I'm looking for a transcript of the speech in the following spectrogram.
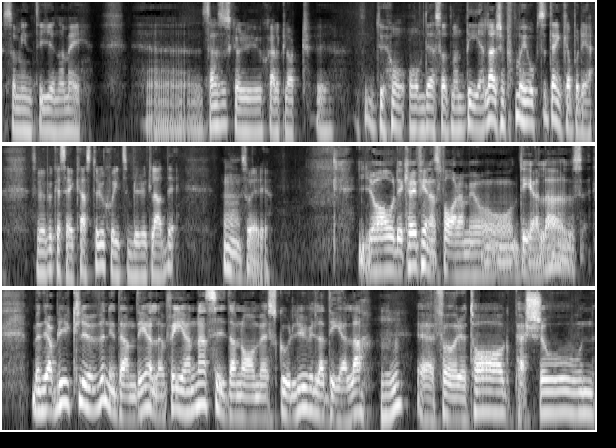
Som inte gynnar mig. Eh, sen så ska du ju självklart eh, du, om det är så att man delar så får man ju också tänka på det. Som jag brukar säga, kastar du skit så blir du kladdig. Mm. Så är det ju. Ja, och det kan ju finnas fara med att dela. Men jag blir kluven i den delen. För ena sidan av mig skulle ju vilja dela Mm. eh, företag, person,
